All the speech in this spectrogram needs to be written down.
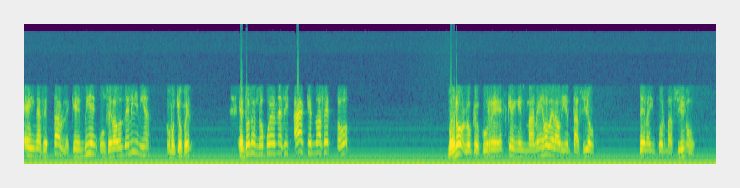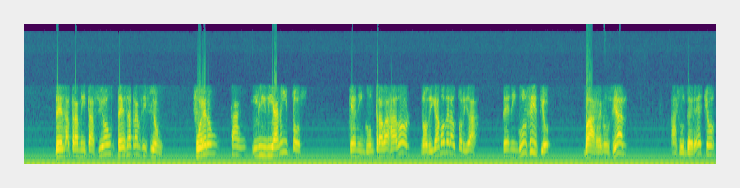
e inaceptable que envíen un senador de línea como chofer. Entonces no pueden decir, ah, que no aceptó. Bueno, lo que ocurre es que en el manejo de la orientación, de la información, de la tramitación de esa transición, fueron tan livianitos que ningún trabajador, no digamos de la autoridad, de ningún sitio, va a renunciar a sus derechos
